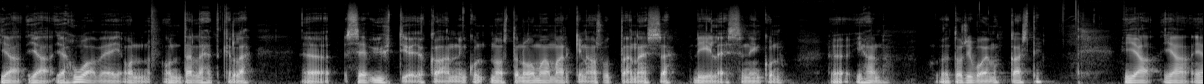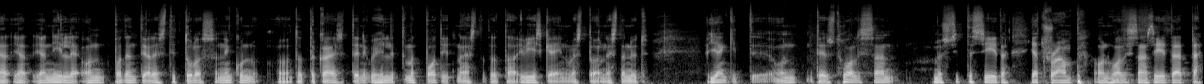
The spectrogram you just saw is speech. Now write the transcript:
Ja, ja, ja Huawei on, on tällä hetkellä se yhtiö, joka on niin kuin nostanut omaa markkinaosuuttaan näissä diileissä niin kuin ihan tosi voimakkaasti. Ja, ja, ja, ja, ja niille on potentiaalisesti tulossa niin kuin, totta kai sitten niin kuin hillittömät potit näistä tota, 5G-investoinneista nyt Jenkit on tietysti huolissaan myös sitten siitä, ja Trump on huolissaan siitä, että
